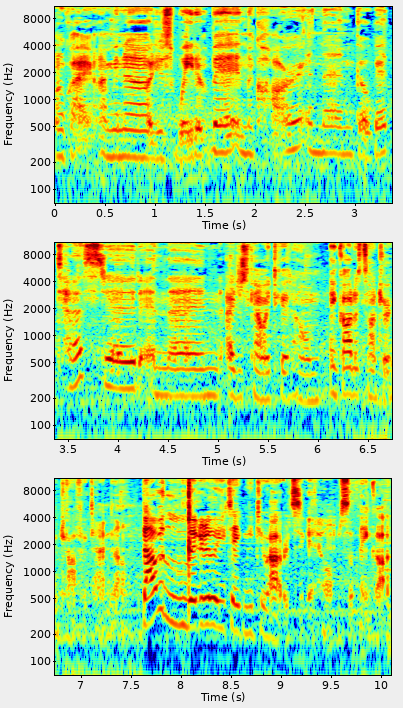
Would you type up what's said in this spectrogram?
okay, I'm gonna just wait a bit in the car and then go get tested and then I just can't wait to get home. Thank God it's not during traffic time though. That would literally take me two hours to get home, so thank God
